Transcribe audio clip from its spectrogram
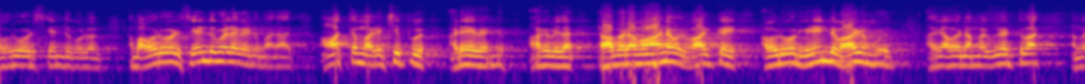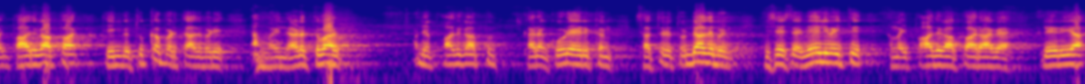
அவரோடு சேர்ந்து கொள்வோம். அப்போ அவரோடு சேர்ந்து கொள்ள வேண்டுமானால் ஆத்தம ரட்சிப்பு அடைய வேண்டும். ஆகவே தான் தாபரமான ஒரு வாழ்க்கை அவரோடு இணைந்து வாழும்போது அது அவர் நம்மை உயர்த்துவார் நம்மை பாதுகாப்பார் தீங்கு துக்கப்படுத்தாதபடி நம்மை நடத்துவார். அவருடைய பாதுகாப்பு கரம் கூட இருக்கும். சத்துரு தொண்டாதபடி விசேஷ வேலி வைத்து நம்மை பாதுகாப்பாராக. லேரியா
